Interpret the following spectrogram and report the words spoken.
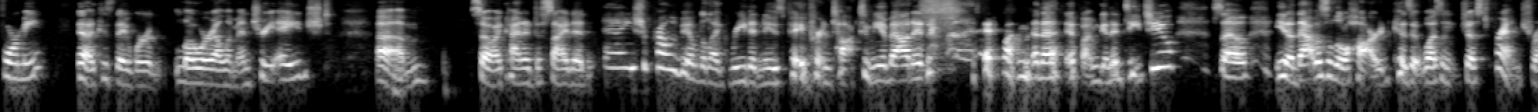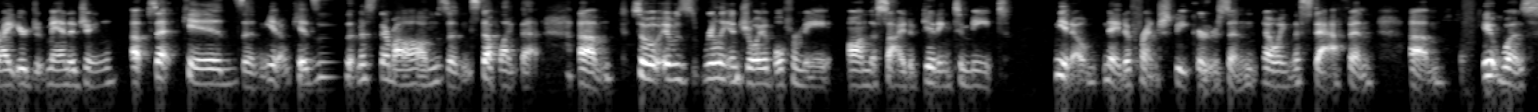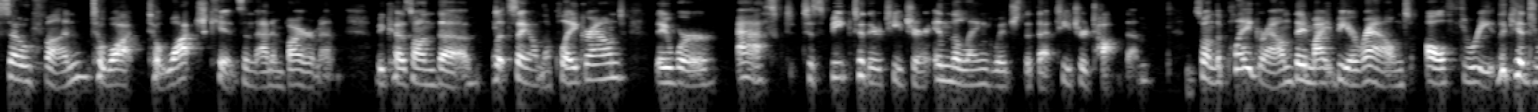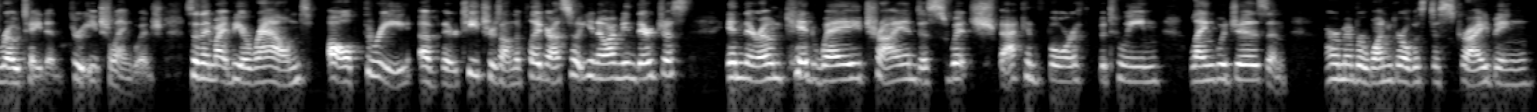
for me because uh, they were lower elementary aged. Um, so I kind of decided, eh, you should probably be able to like read a newspaper and talk to me about it if I'm gonna if I'm gonna teach you. So you know that was a little hard because it wasn't just French, right? You're managing upset kids and you know kids that miss their moms and stuff like that. Um, so it was really enjoyable for me on the side of getting to meet you know native french speakers and knowing the staff and um, it was so fun to watch to watch kids in that environment because on the let's say on the playground they were asked to speak to their teacher in the language that that teacher taught them. So on the playground they might be around all three the kids rotated through each language. So they might be around all three of their teachers on the playground. So you know i mean they're just in their own kid way trying to switch back and forth between languages. And i remember one girl was describing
